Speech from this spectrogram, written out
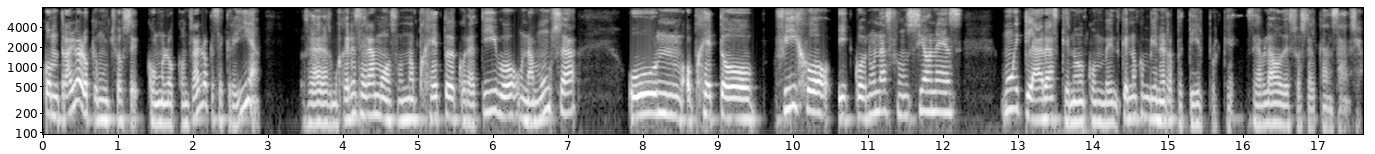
Contrario a lo que muchos, como lo contrario a lo que se creía. O sea, las mujeres éramos un objeto decorativo, una musa, un objeto fijo y con unas funciones muy claras que no, que no conviene repetir porque se ha hablado de eso hasta el cansancio.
